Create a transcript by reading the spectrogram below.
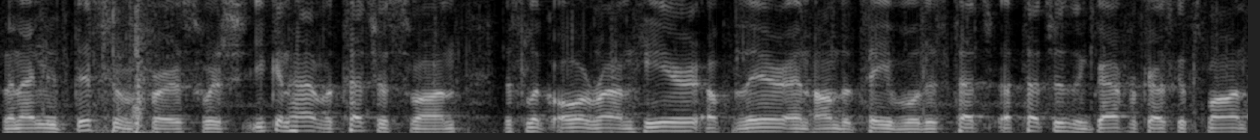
Then I loot this room first, which you can have a Tetris spawn. Just look all around here, up there, and on the table. There's uh, Tetris and graphic cards can spawn,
